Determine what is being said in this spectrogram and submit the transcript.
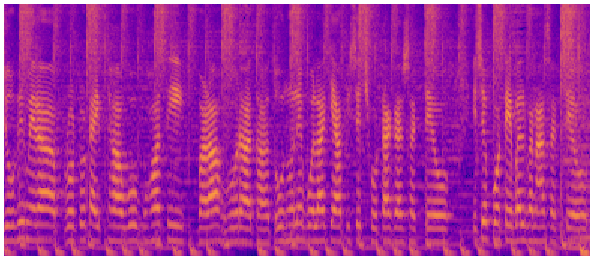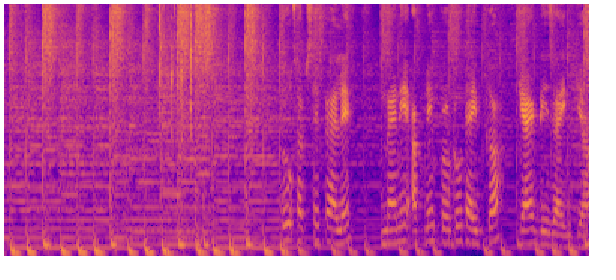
जो भी मेरा प्रोटोटाइप था वो बहुत ही बड़ा हो रहा था। तो उन्होंने बोला कि आप इसे छोटा कर सकते हो इसे पोर्टेबल बना सकते हो। तो सबसे पहले मैंने अपने प्रोटोटाइप का कैट डिज़ाइन किया।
